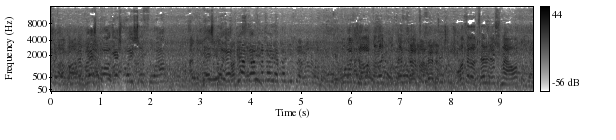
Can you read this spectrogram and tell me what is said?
פה איש רפואה, יש פה... איש רפואה, יש פה איש רפואה, יש פה איש רפואה, תראו רק שהאוטו לא יתפוצץ שם. בסדר. עופר יוצא אש מהאוטו גם.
